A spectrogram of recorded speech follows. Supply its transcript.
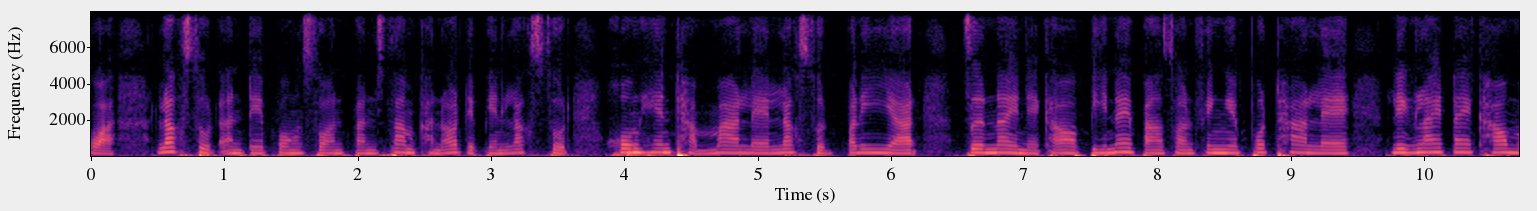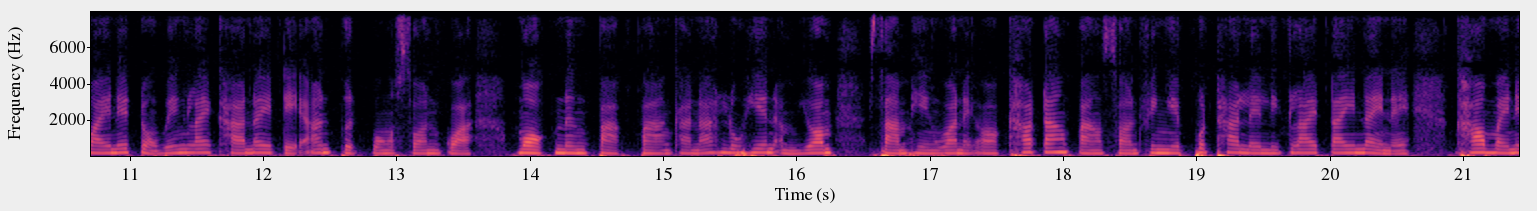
กว่าหลักสูตรอันเตปองสอนปันซ้ำค่ะนาะได้เป็นหลักสูตรคงเห็นธรรมมาและหลักสูตรปริยัติเจอในเนี่ยค่ะปีในปางสอนฟิงเงปุทธาและลิกไล่ใต้เข้าไม้ในตงเว้งไล่คาในเตอันเปิดวงซอนกว่า หมอกหนึ่งปากปางค่ะนะลุงเฮียนอ่ำย่อมสามเฮงว่าในออกข้าวตั้งปางสอนฟิงเงพุทธาและลิกไล่ใต้ในในเข้าไปใน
